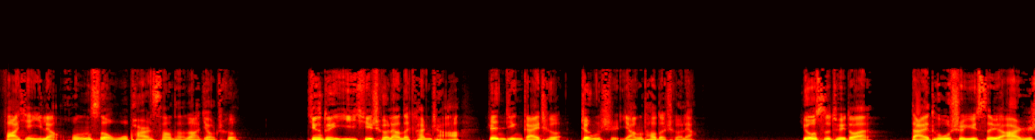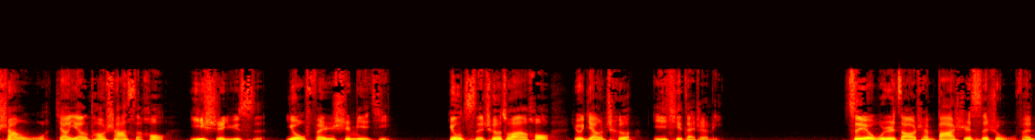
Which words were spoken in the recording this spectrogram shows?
发现一辆红色无牌桑塔纳轿车，经对仪器车辆的勘查，认定该车正是杨涛的车辆。由此推断，歹徒是于四月二日上午将杨涛杀死后。遗失于此，又焚尸灭迹，用此车作案后，又将车遗弃在这里。四月五日早晨八时四十五分，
